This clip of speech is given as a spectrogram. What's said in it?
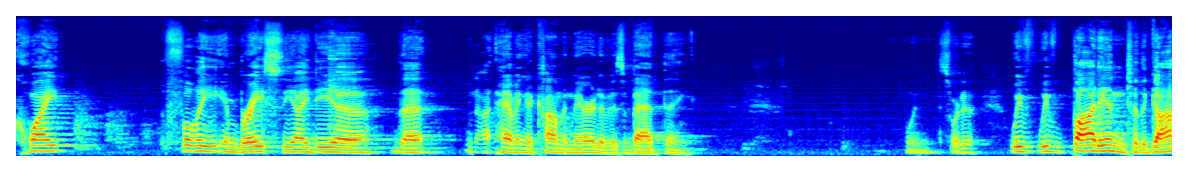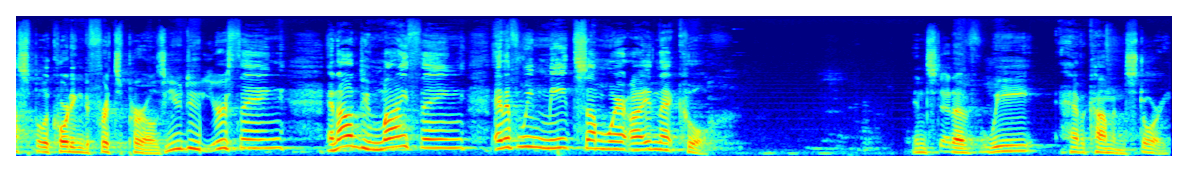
quite fully embrace the idea that not having a common narrative is a bad thing when sort of we've, we've bought into the gospel according to Fritz Perls. You do your thing, and I'll do my thing, and if we meet somewhere, isn't that cool? Instead of we have a common story.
